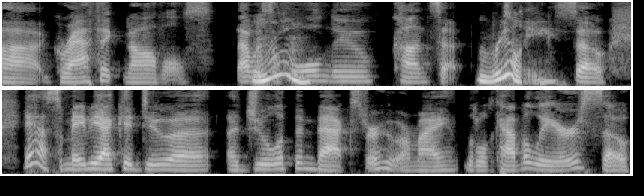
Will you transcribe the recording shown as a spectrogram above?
uh, graphic novels. That was mm. a whole new concept. Really? So yeah, so maybe I could do a, a Julep and Baxter, who are my little Cavaliers. So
